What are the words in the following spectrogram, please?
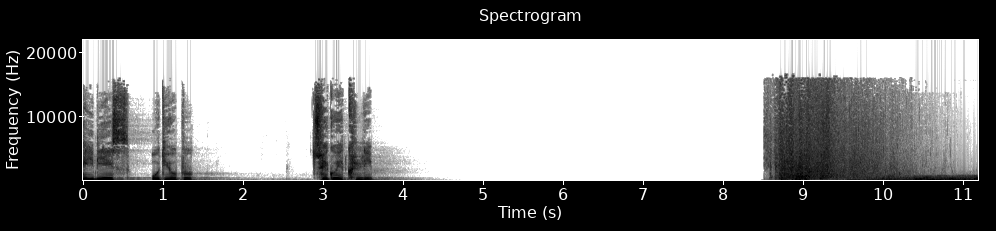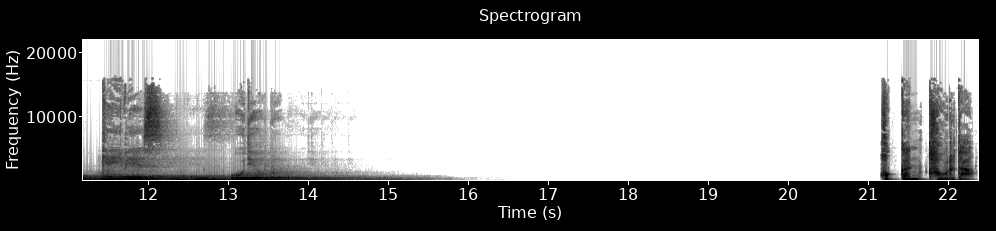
KBS 오디오북 최고의 클립. KBS 오디오북. 헛간 타오르다.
